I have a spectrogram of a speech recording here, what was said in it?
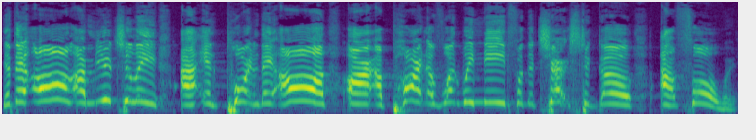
That they all are mutually uh, important. They all are a part of what we need for the church to go uh, forward.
